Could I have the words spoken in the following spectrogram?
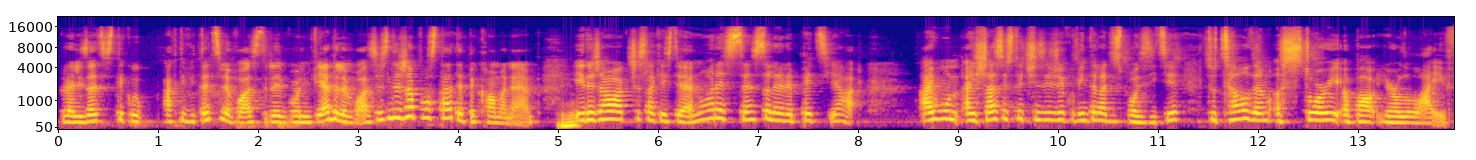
realizați este cu activitățile voastre, olimpiadele voastre, sunt deja postate pe Common App. Mm-hmm. Ei deja au acces la chestia aia. Nu are sens să le repeți iar. Ai, un, ai 650 de cuvinte la dispoziție to tell them a story about your life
